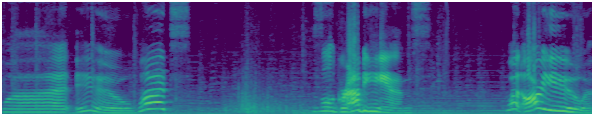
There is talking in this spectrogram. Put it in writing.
What? Ew. What? These little grabby hands. What are you?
